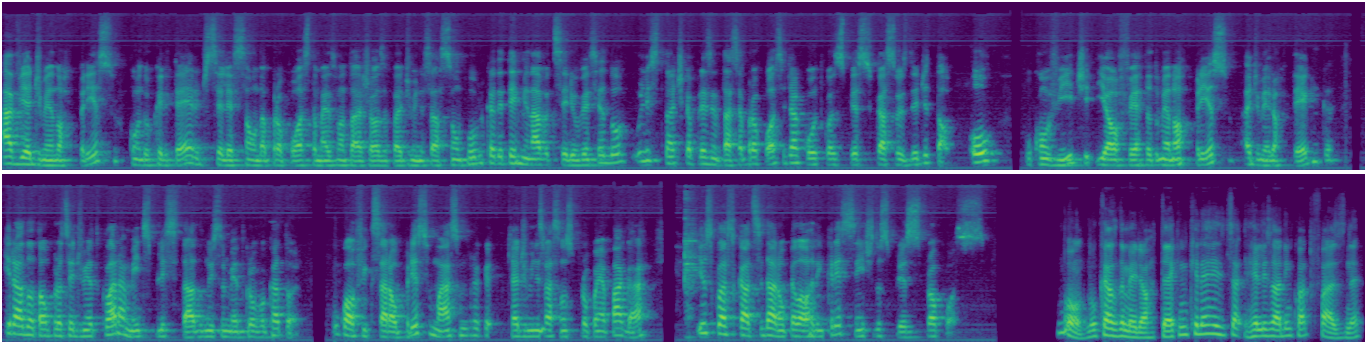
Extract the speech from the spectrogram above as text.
Havia de menor preço, quando o critério de seleção da proposta mais vantajosa para a administração pública determinava que seria o vencedor o listante que apresentasse a proposta de acordo com as especificações do edital. Ou o convite e a oferta do menor preço, a de melhor técnica, irá adotar um procedimento claramente explicitado no instrumento convocatório, o qual fixará o preço máximo que a administração se propõe a pagar, e os classificados se darão pela ordem crescente dos preços propostos. Bom, no caso da melhor técnica, ele é realizado em quatro fases, né?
